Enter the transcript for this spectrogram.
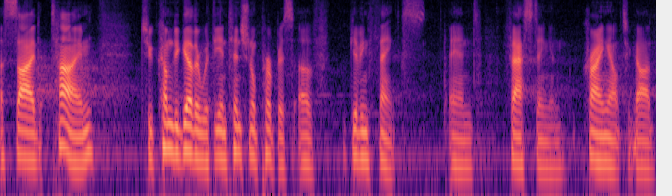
aside time to come together with the intentional purpose of giving thanks and fasting and crying out to God.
